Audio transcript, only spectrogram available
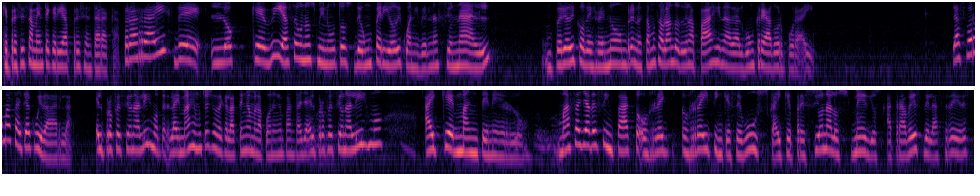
que precisamente quería presentar acá, pero a raíz de lo que vi hace unos minutos de un periódico a nivel nacional, un periódico de renombre, no estamos hablando de una página de algún creador por ahí. Las formas hay que cuidarla. El profesionalismo, la imagen, muchachos, de que la tengan me la ponen en pantalla. El profesionalismo hay que mantenerlo. Más allá de ese impacto o, rating que se busca y que presiona a los medios a través de las redes,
